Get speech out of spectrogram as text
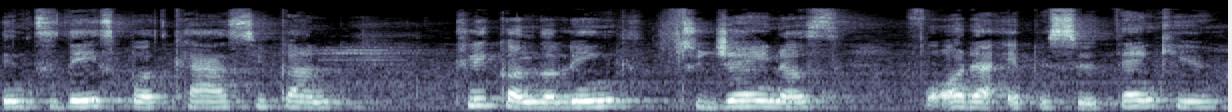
in today's podcast. You can click on the link to join us for other episodes. Thank you.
